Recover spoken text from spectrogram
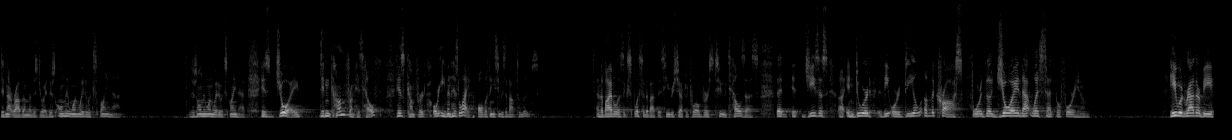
did not rob him of his joy. There's only one way to explain that. There's only one way to explain that. His joy didn't come from his health, his comfort, or even his life, all the things he was about to lose. And the Bible is explicit about this. Hebrews chapter 12, verse 2 tells us that it, Jesus uh, endured the ordeal of the cross for the joy that was set before him. He would rather be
